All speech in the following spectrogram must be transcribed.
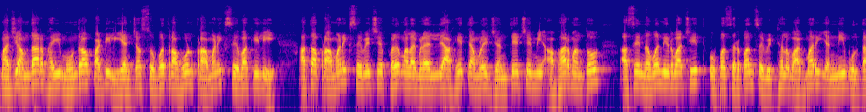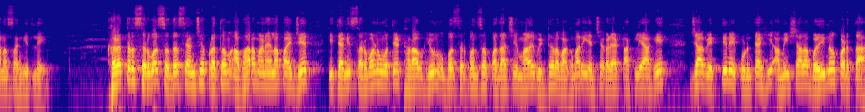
माझी आमदार भाई मोहनराव पाटील यांच्या सोबत राहून प्रामाणिक सेवा केली. आता प्रामाणिक सेवेचे फळ मला मिळालेले आहे त्यामुळे जनतेचे मी आभार मानतो असे नवनिर्वाचित उपसरपंच विठ्ठल वाघमारे यांनी बोलताना सांगितले. खरं तर सर्व सदस्यांचे प्रथम आभार मानायला पाहिजेत की त्यांनी सर्वानुमते ठराव घेऊन उपसरपंच पदाची माळ विठ्ठल वाघमारे यांच्या गळ्यात टाकली आहे. ज्या व्यक्तीने कोणत्याही अमिषाला बळी न पडता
